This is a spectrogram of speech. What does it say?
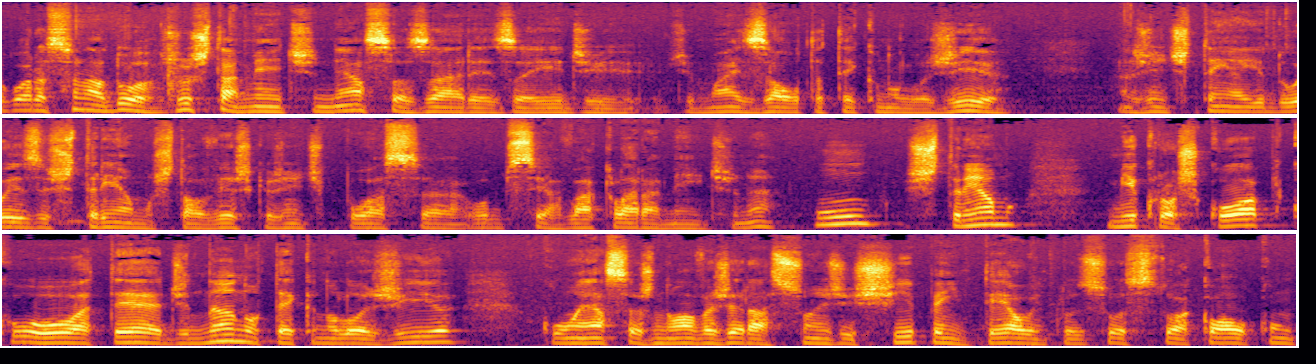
Agora, senador, justamente nessas áreas aí de, de mais alta tecnologia, a gente tem aí dois extremos, talvez, que a gente possa observar claramente. Né? Um extremo microscópico ou até de nanotecnologia, com essas novas gerações de chip, a Intel, inclusive a Qualcomm,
